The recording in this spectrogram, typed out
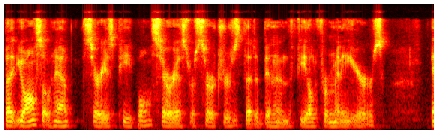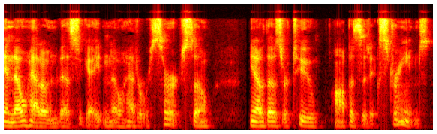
But you also have serious people, serious researchers that have been in the field for many years and know how to investigate and know how to research. So you know those are two opposite extremes.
